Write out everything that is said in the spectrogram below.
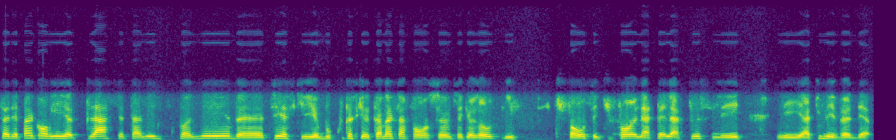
ça dépend combien il y a de places cette année disponible. Est-ce qu'il y a beaucoup? Parce que comment ça fonctionne, c'est que autres, ce qu'ils font, c'est qu'ils font un appel à tous les, les à tous les vedettes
